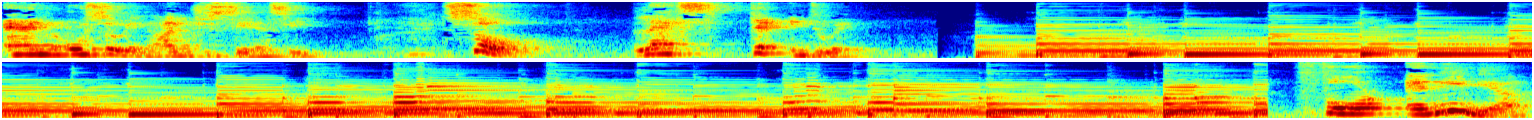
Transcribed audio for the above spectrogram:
and also in IGCSE. So, let's get into it. For anemia,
